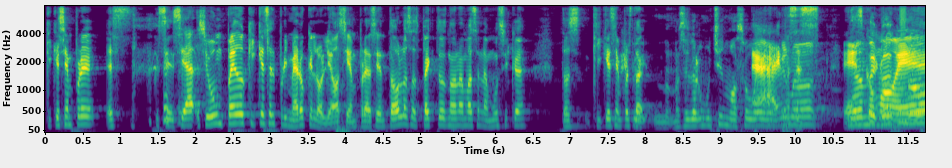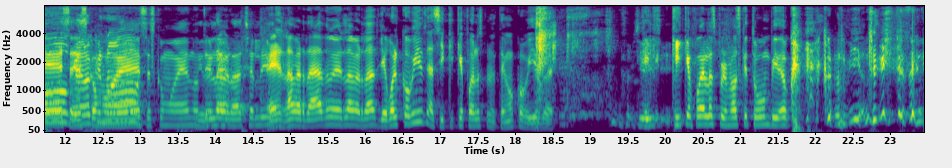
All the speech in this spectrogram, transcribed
Quique siempre es. Si, si si hubo un pedo, Quique es el primero que lo oleó siempre, así en todos los aspectos, no nada más en la música. Entonces, Quique siempre está. No me haces ver como un chismoso, güey. Ay, No, pues no. es, es No, hombre, como es, no, es como no. es, es como es, no Dile tiene la verdad, Charlie. Es la verdad, güey, es la verdad. Llegó el COVID, así Quique fue de los primeros. Tengo COVID, güey. Sí. Quique fue de los primeros que tuvo un video con, con un millón de vistas en,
